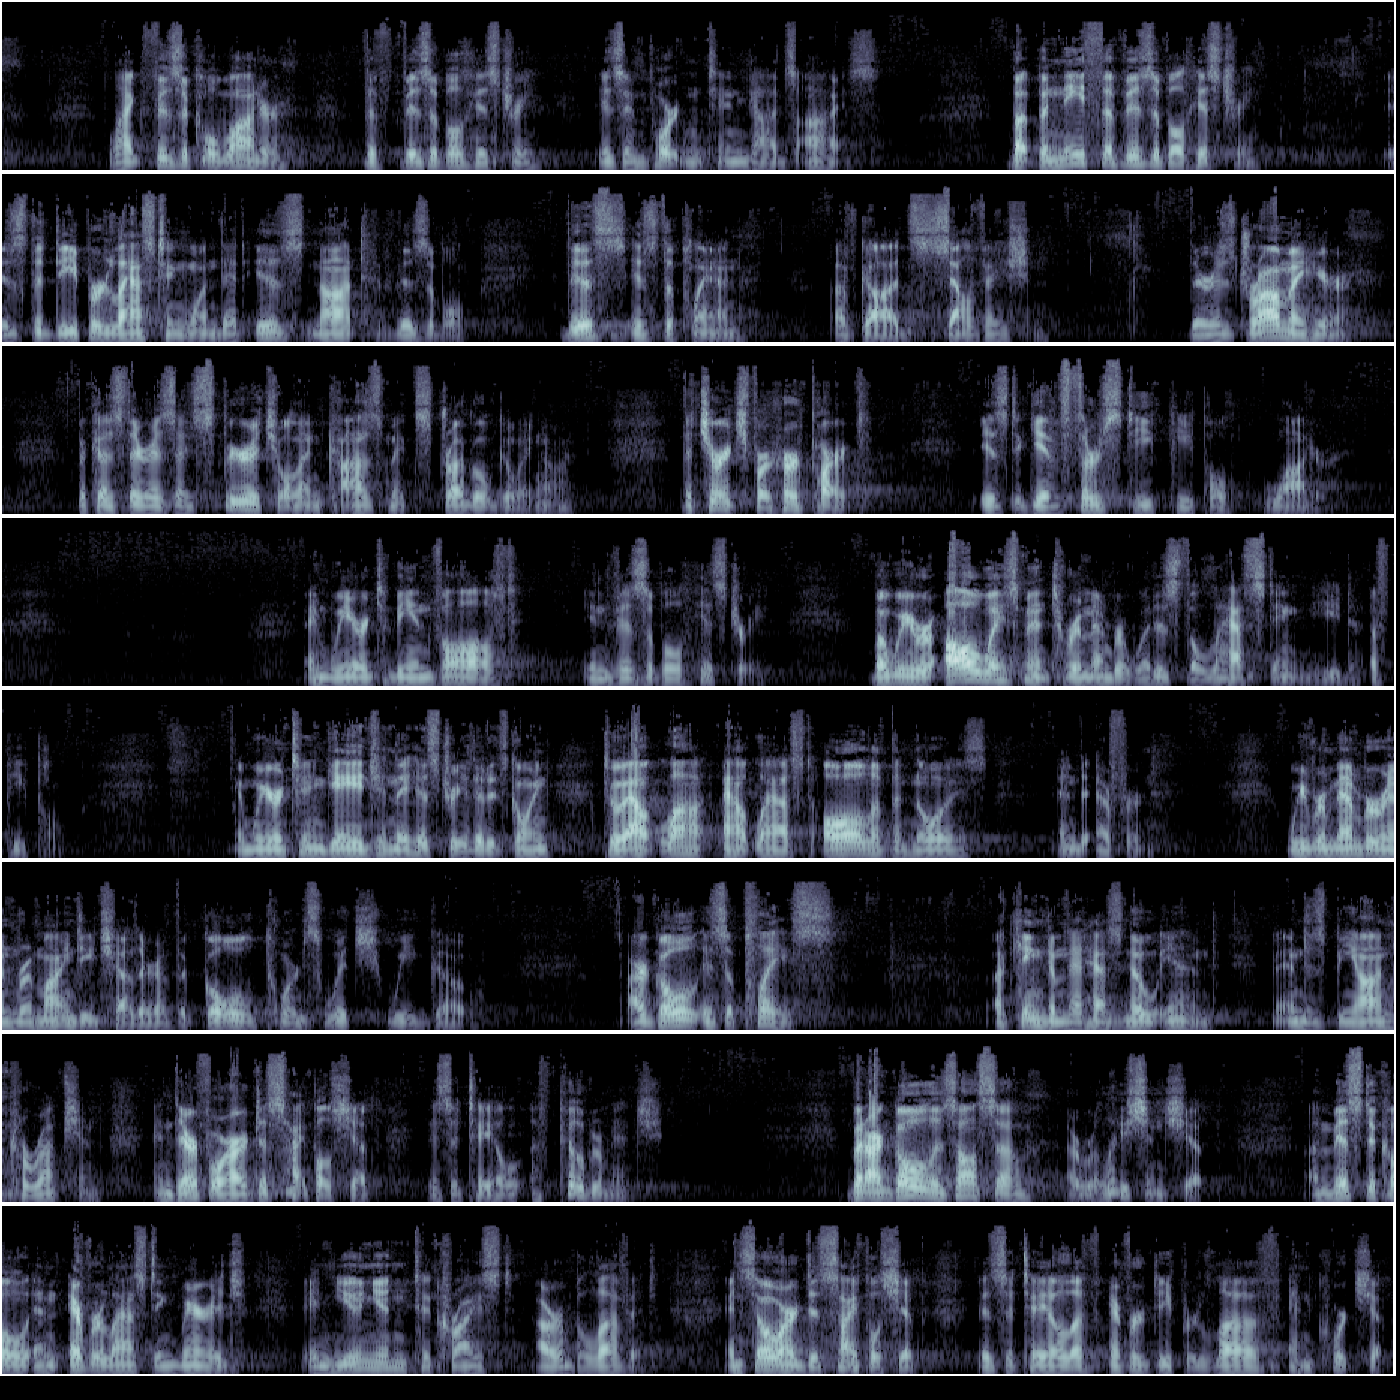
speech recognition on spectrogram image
Like physical water, the visible history is important in God's eyes. But beneath the visible history is the deeper, lasting one that is not visible. This is the plan of God's salvation. There is drama here because there is a spiritual and cosmic struggle going on. The church, for her part, is to give thirsty people water and we are to be involved in visible history. But we are always meant to remember what is the lasting need of people. And we are to engage in the history that is going to outlast all of the noise and effort. We remember and remind each other of the goal towards which we go. Our goal is a place, a kingdom that has no end and is beyond corruption. And therefore, our discipleship is a tale of pilgrimage. But our goal is also a relationship, a mystical and everlasting marriage in union to Christ our beloved. And so our discipleship is a tale of ever deeper love and courtship.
